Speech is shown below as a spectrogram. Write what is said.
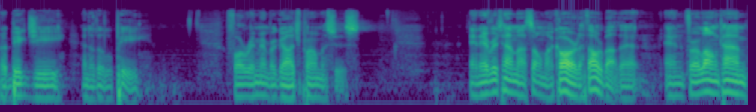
a big G, and a little P for remember God's promises. And every time I saw my card, I thought about that. And for a long time,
